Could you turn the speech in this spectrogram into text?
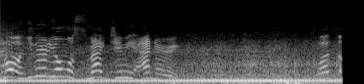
Bro, he literally almost smacked Jimmy and Eric. What the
